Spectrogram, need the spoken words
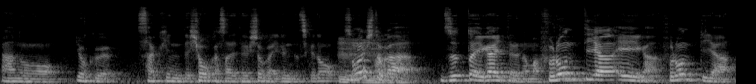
あのよく作品で評価されてる人がいるんですけど、うん。その人がずっと描いてるのは、まあ、フロンティア映画フロンティア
